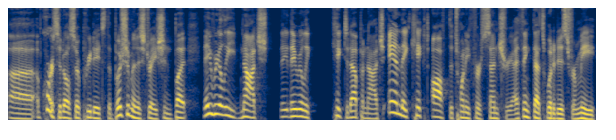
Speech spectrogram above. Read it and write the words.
Uh, of course, it also predates the Bush administration, but they really notched they they really kicked it up a notch and they kicked off the 21st century. I think that's what it is for me.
